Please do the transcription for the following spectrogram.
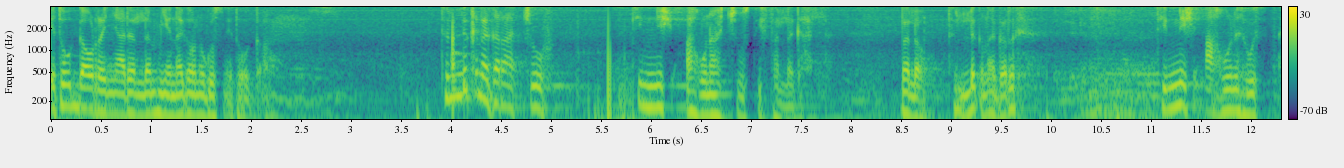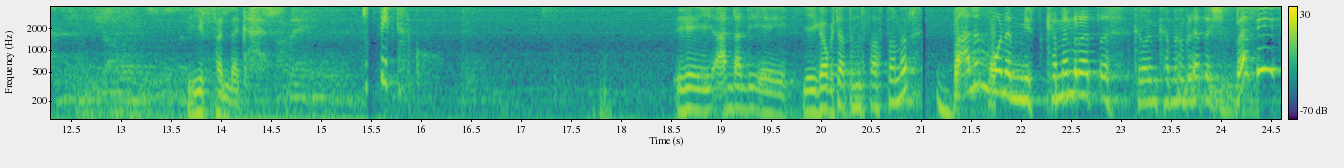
የተወጋው እረኛ አይደለም፣ የነገው ንጉሥ ነው የተወጋው። ትልቅ ነገራችሁ ትንሽ አሁናችሁ ውስጥ ይፈለጋል በለው። ትልቅ ነገርህ ትንሽ አሁንህ ውስጥ ይፈለጋል። respect ይሄ አንዳንድ የጋብቻ ትምህርት ሳስተምር ባልም ሆነ ሚስት ከመምረጥህ ወይም ከመምረጥሽ በፊት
